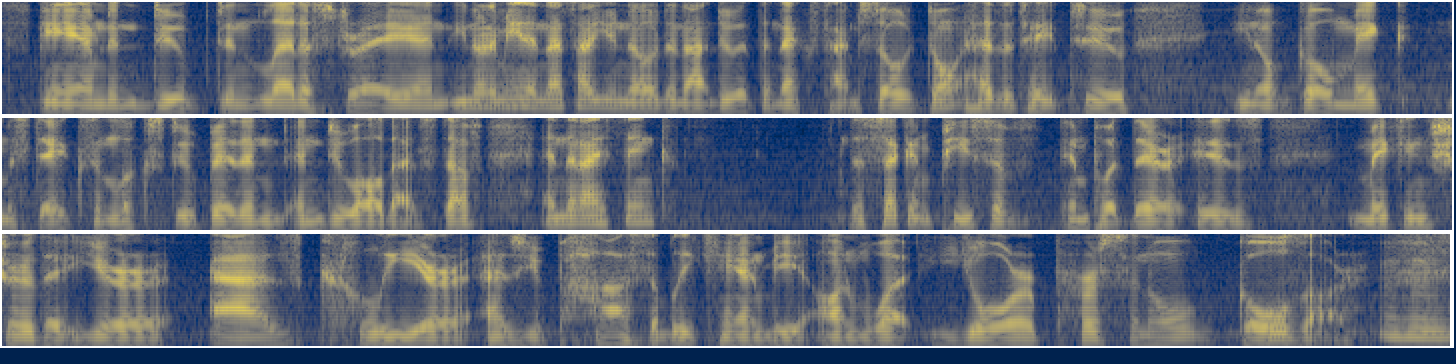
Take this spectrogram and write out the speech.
scammed and duped and led astray and you know what I mean? Mm-hmm. And that's how you know to not do it the next time. So don't hesitate to, you know, go make mistakes and look stupid and, and do all that stuff. And then I think the second piece of input there is making sure that you're as clear as you possibly can be on what your personal goals are. Mm-hmm.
